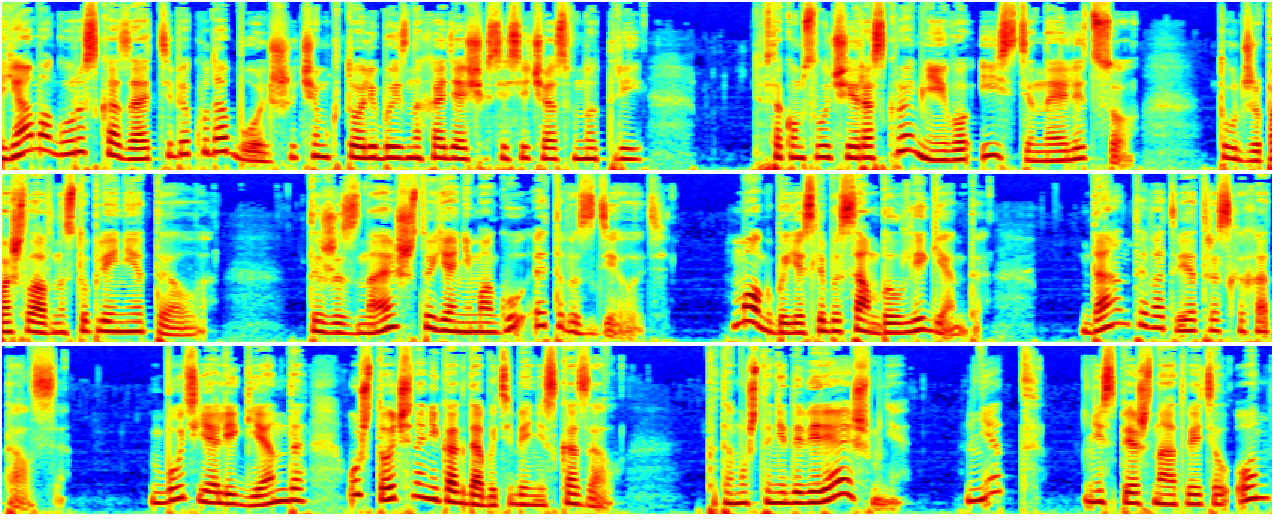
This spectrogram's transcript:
я могу рассказать тебе куда больше, чем кто-либо из находящихся сейчас внутри. В таком случае раскрой мне его истинное лицо». Тут же пошла в наступление Телла. «Ты же знаешь, что я не могу этого сделать. Мог бы, если бы сам был легенда». Данте в ответ расхохотался. «Будь я легенда, уж точно никогда бы тебе не сказал». «Потому что не доверяешь мне?» «Нет», — неспешно ответил он,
